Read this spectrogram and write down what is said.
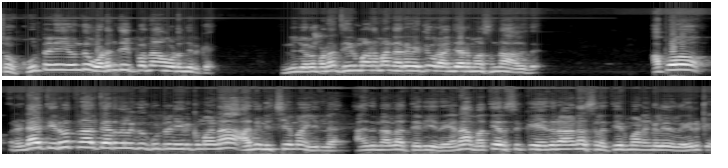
ஸோ கூட்டணி வந்து உடஞ்சு இப்போ தான் உடஞ்சிருக்கு. இன்னும் சொல்லப்போனால் தீர்மானமாக நிறைவேற்றி ஒரு அஞ்சாறு மாதம் தான் ஆகுது. அப்போ ரெண்டாயிரத்தி இருபத்தி நாலு தேர்தலுக்கு கூட்டணி இருக்குமானா? அது நிச்சயமா இல்ல. அது நல்லா தெரியுது. ஏன்னா மத்திய அரசுக்கு எதிரான சில தீர்மானங்கள் இதுல இருக்கு.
